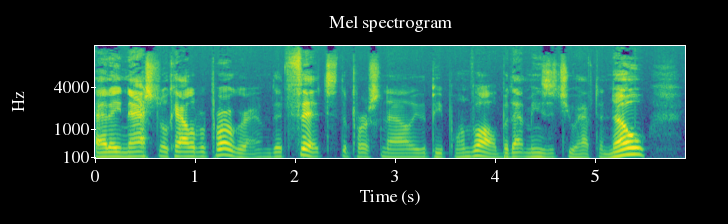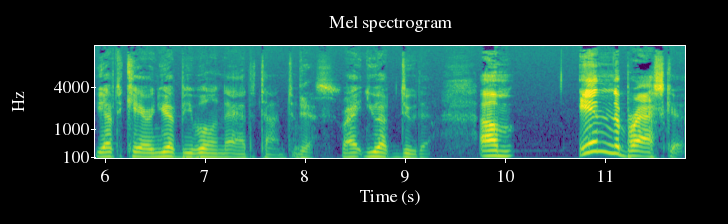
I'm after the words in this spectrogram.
at a national caliber program that fits the personality of the people involved. But that means that you have to know, you have to care, and you have to be willing to add the time to it Yes. right? You have to do that. Um, in Nebraska,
